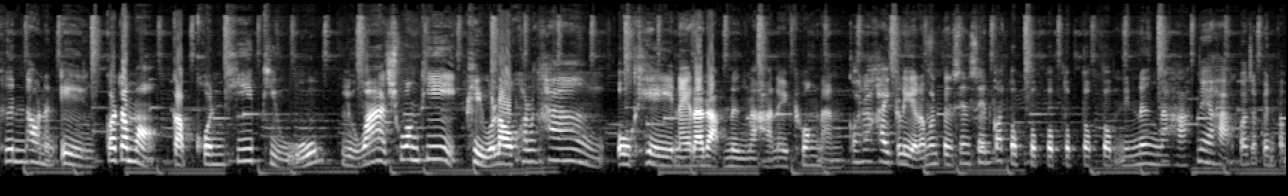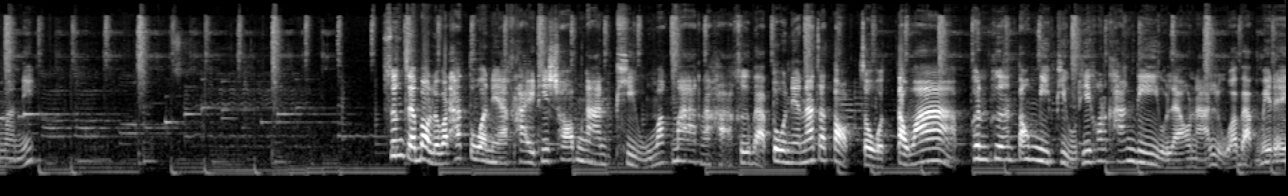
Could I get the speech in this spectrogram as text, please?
ขึ้นเท่านั้นเอง ก็จะเหมาะกับคนที่ผิว หรือว่าช่วงที่ผิวเราค่อนข้างโอเคในระดับหนึ่งนะคะ ในช่วงนั้น ก็ถ้าใครเกลี่ยแล้วมันเป็นเส้นๆก็ตบตบตบตบตบตบนิดนึงนะคะ เนี่ยค่ะ ก็จะเป็นประมาณนี้ ซึ่งเจะบอกเลยว่าถ้าตัวเนี้ยใครที่ชอบงานผิวมากๆนะคะ คือแบบตัวเนี้ยน่าจะตอบโจทย์ แต่ว่าเพื่อนๆต้องมีผิวที่ค่อนข้างดีอยู่แล้วนะ หรือว่าแบบไม่ได้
